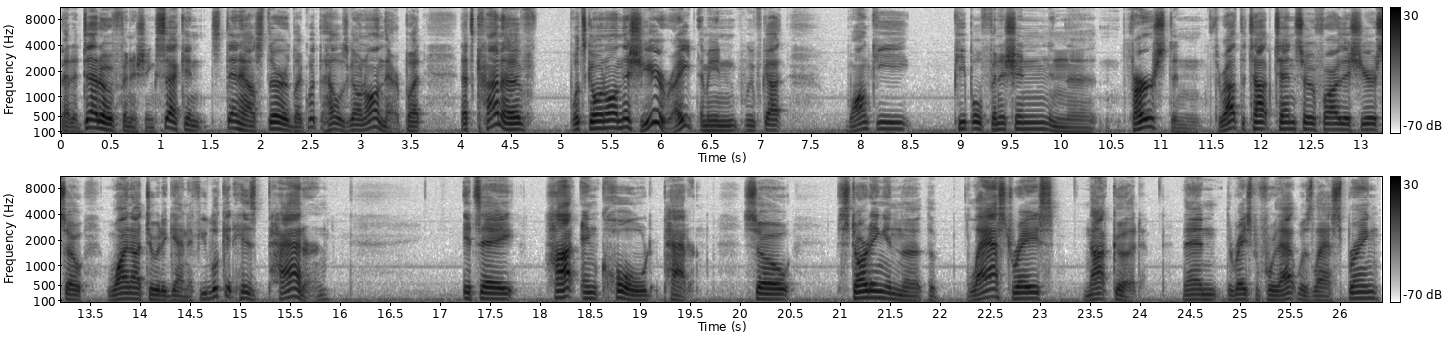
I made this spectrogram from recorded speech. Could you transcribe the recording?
Benedetto finishing second, Stenhouse third. Like, what the hell was going on there? But that's kind of what's going on this year, right? I mean, we've got wonky people finishing in the first and throughout the top 10 so far this year. So why not do it again? If you look at his pattern, it's a hot and cold pattern. So starting in the, the last race, not good. Then the race before that was last spring,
